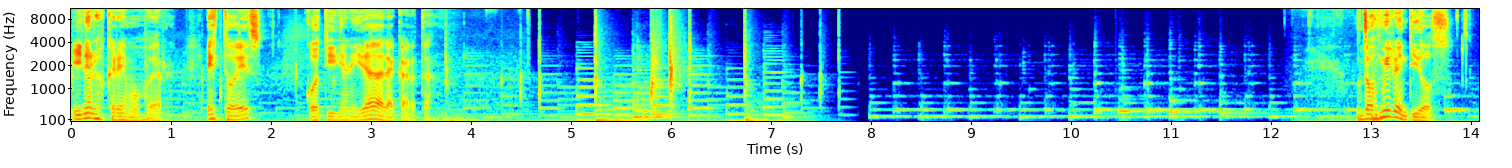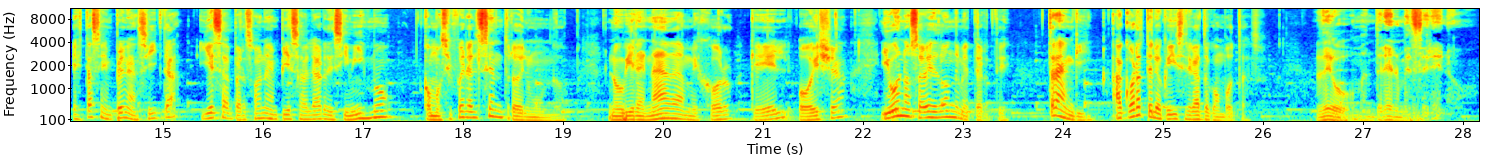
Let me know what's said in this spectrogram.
y no los queremos ver. Esto es cotidianidad a la carta. ...2022... Estás en plena cita y esa persona empieza a hablar de sí mismo como si fuera el centro del mundo. No hubiera nada mejor que él o ella y vos no sabés dónde meterte. Tranqui, acordate lo que dice el gato con botas. Debo mantenerme sereno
